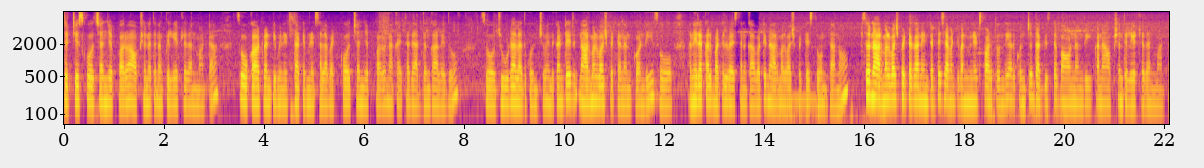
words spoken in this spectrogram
సెట్ చేసుకోవచ్చు అని చెప్పారు. ఆ ఆప్షన్ అయితే నాకు తెలియట్లేదు అనమాట సో ఒక ట్వంటీ మినిట్స్ థర్టీ మినిట్స్ అలా పెట్టుకోవచ్చు అని చెప్పారు. నాకైతే అది అర్థం కాలేదు. సో చూడాలి అది కొంచెం. ఎందుకంటే నార్మల్ వాష్ పెట్టాను అనుకోండి. సో అన్ని రకాల బట్టలు వేస్తాను కాబట్టి నార్మల్ వాష్ పెట్టేస్తూ ఉంటాను. సో నార్మల్ వాష్ పెట్టగానే ఏంటంటే సెవెంటీ వన్ మినిట్స్ పడుతుంది. అది కొంచెం తగ్గిస్తే బాగుంది కానీ ఆప్షన్ తెలియట్లేదు అనమాట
